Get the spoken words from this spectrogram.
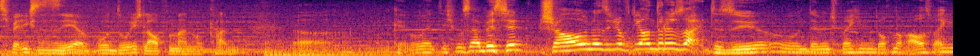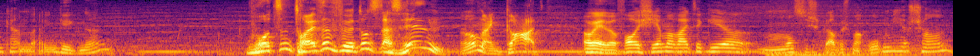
Ich wenigstens sehe, wo durchlaufen man kann. Äh, Okay, Moment, ich muss ein bisschen schauen, dass ich auf die andere Seite sehe und dementsprechend doch noch ausweichen kann bei den Gegnern. Wo zum Teufel führt uns das hin? Oh mein Gott. Okay, bevor ich hier mal weitergehe, muss ich, glaube ich, mal oben hier schauen.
